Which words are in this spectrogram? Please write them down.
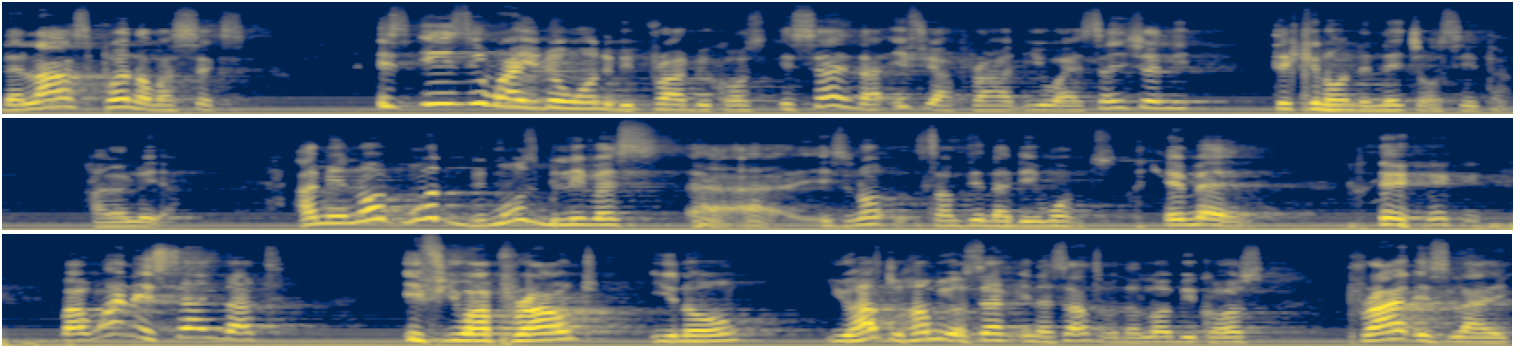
The last point number six it's easy why you don't want to be proud because it says that if you are proud, you are essentially taking on the nature of Satan. Hallelujah. I mean, not, most, most believers, uh, uh it's not something that they want. Amen. but when it says that if you are proud, you know, you have to humble yourself in the sight of the Lord because pride is like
